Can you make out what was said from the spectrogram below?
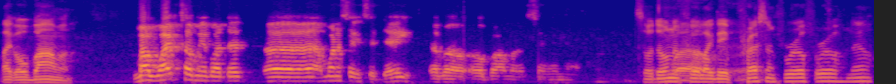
like Obama? My wife told me about that. Uh, I want to say today about Obama saying that. So don't it feel like they man. pressing for real, for real now?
